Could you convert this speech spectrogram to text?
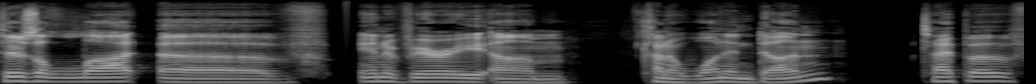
there's a lot of in a very um kind of one and done type of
